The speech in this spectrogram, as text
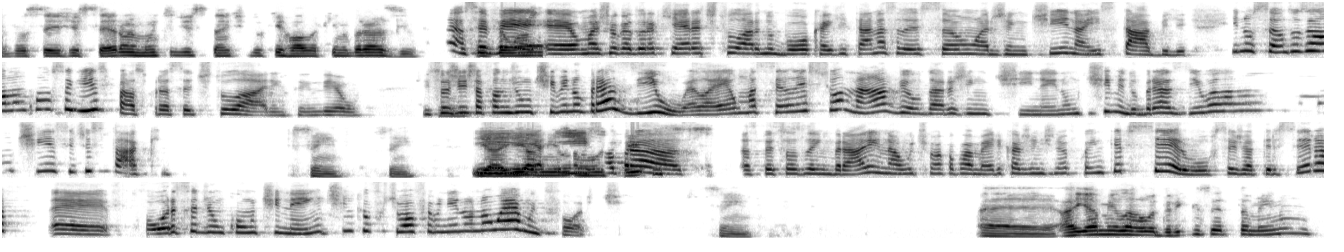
vocês disseram, é muito distante do que rola aqui no Brasil. É, você então, vê é uma jogadora que era titular no Boca e que está na seleção argentina, estável. E no Santos ela não conseguia espaço para ser titular, entendeu? Isso a gente está falando de um time no Brasil. Ela é uma selecionável da Argentina. E num time do Brasil ela não, não tinha esse destaque. Sim, sim. E, e aí a Mila e Rodrigues... só para as pessoas lembrarem, na última Copa América, a Argentina ficou em terceiro, ou seja, a terceira é, força de um continente em que o futebol feminino não é muito forte. Sim. É, aí a Mila Rodrigues é, também não.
